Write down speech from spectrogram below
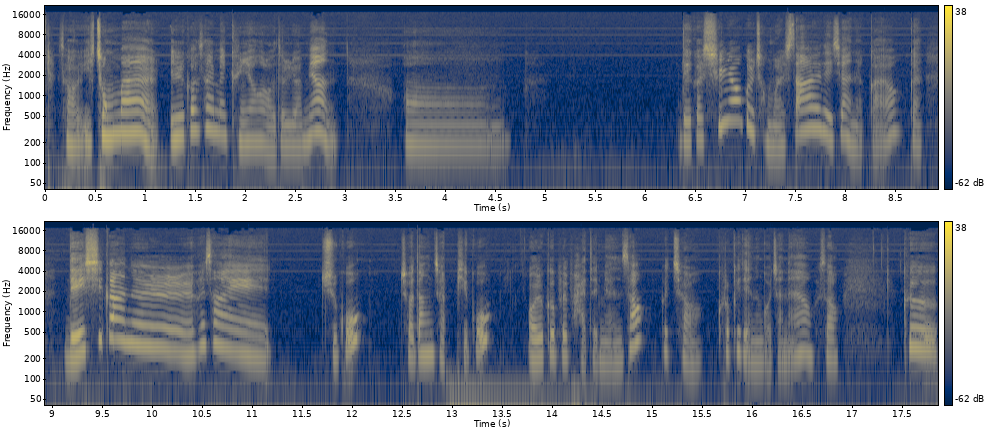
그래서 이 정말 일과 삶의 균형을 얻으려면, 어, 내가 실력을 정말 쌓아야 되지 않을까요? 그러니까 내 시간을 회사에 주고 저당 잡히고 월급을 받으면서 그쵸 그렇게 되는 거잖아요. 그래서 그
